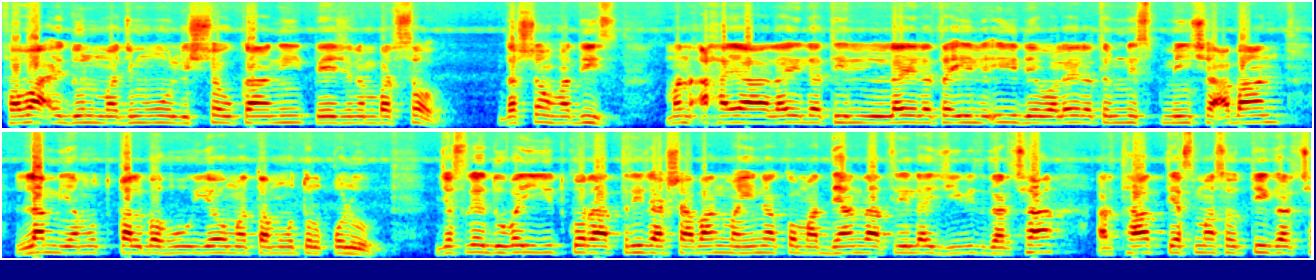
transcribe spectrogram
फवाइदुल मजमू लिशौकानी, पेज नंबर सौ। दसों हदीस मन अहया ईद व मिन शाबान लम यमुत कल्बहु यौम तमुतुल कुलूब जसले दुवै ईदको रात्रि र शाबान महिनाको मध्याह्न रात्रिलाई जीवित गर्छ अर्थात् त्यसमा सौती गर्छ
